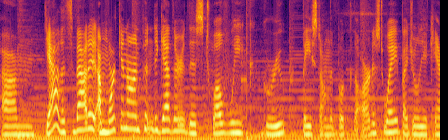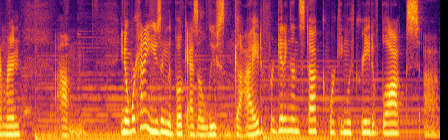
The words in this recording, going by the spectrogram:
Um, yeah, that's about it. I'm working on putting together this 12 week group based on the book The Artist Way by Julia Cameron. Um, you know, we're kind of using the book as a loose guide for getting unstuck, working with creative blocks, um,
